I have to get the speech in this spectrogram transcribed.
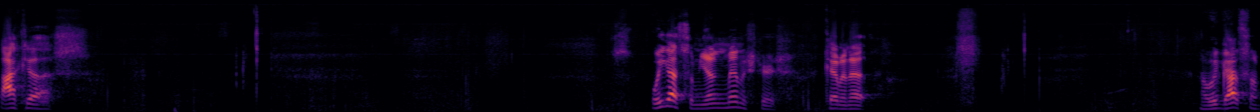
Like us. We got some young ministers coming up. And we got some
